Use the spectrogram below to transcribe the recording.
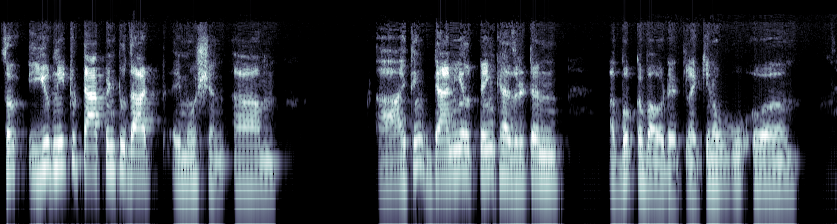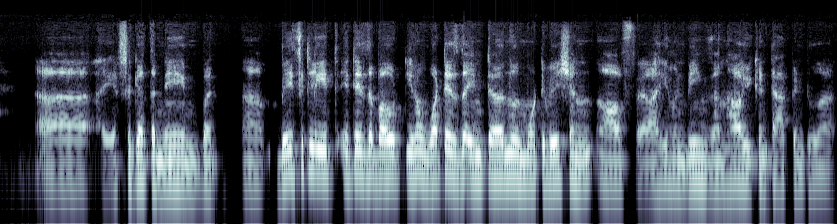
So you need to tap into that emotion. Um, uh, i think daniel pink has written a book about it like you know uh, i forget the name but uh, basically it, it is about you know what is the internal motivation of uh, human beings and how you can tap into that.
